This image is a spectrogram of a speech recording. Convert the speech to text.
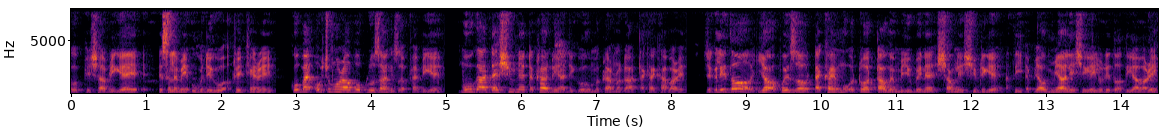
ကိုဖေရှာပြီးကအစ္စလာမစ်ဥပဒေကိုအခရိခင်ရဲ ကိုပိုင်အုပ်ချုပ်မရဖို့ကလိုစာနေဆိုဖရိုက်ပြီးကမိုဂါဒက်ရှူနဲ့တခတ်နေရာဒီကိုမကရမကတိုက်ခိုက်ခပါရဲရကလေးတော့ရောက်အဖွဲစောတိုက်ခိုက်မှုအတော်တာဝန်မယူဘဲနဲ့ရှောင်းလေးရှိပြီးကအတိအပြောက်များလေးရှိရလို့လည်းတော့သိရပါရယ်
